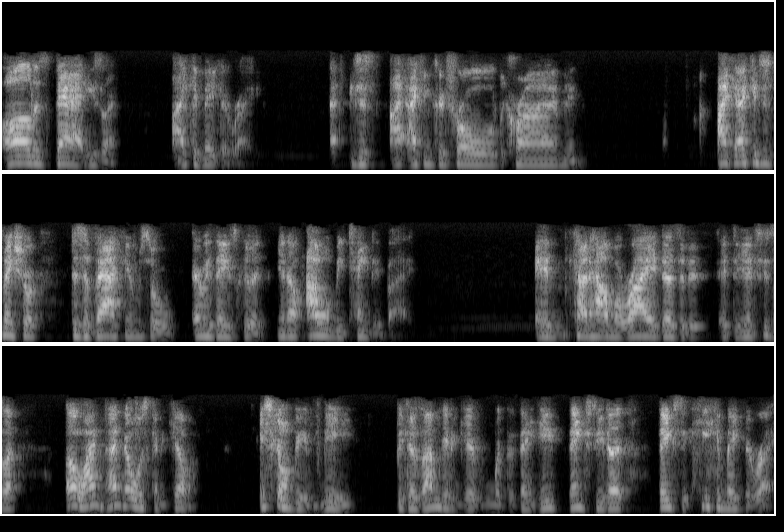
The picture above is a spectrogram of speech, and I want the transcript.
all this bad. He's like, I can make it right. I just I, I can control the crime and I, I can just make sure there's a vacuum, so everything's good. You know, I won't be tainted by it. And kind of how Mariah does it at, at the end. She's like, oh, I, I know what's going to kill him. It's going to be me because I'm going to give him what the thing he thinks he does, thinks that he can make it right.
